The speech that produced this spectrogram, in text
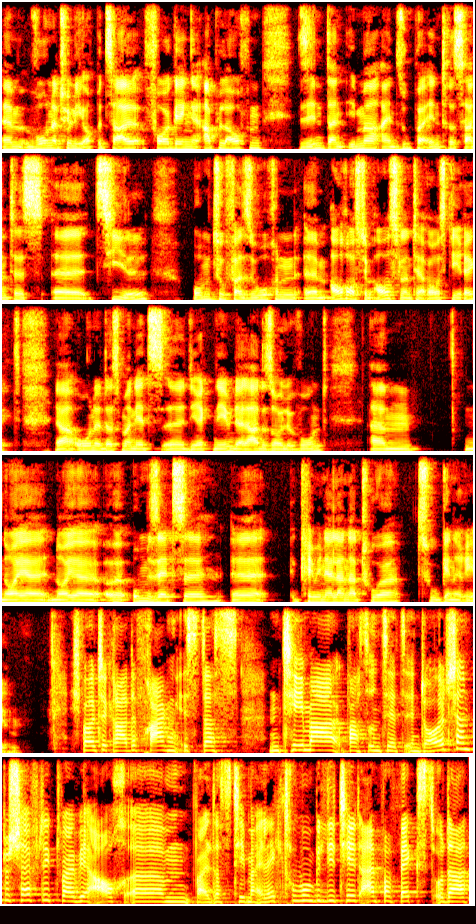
ähm, wo natürlich auch Bezahlvorgänge ablaufen, sind dann immer ein super interessantes äh, Ziel um zu versuchen, ähm, auch aus dem Ausland heraus direkt, ja, ohne dass man jetzt äh, direkt neben der Ladesäule wohnt, ähm, neue, neue äh, Umsätze äh, krimineller Natur zu generieren. Ich wollte gerade fragen, ist das ein Thema, was uns jetzt in Deutschland beschäftigt, weil wir auch, ähm, weil das Thema Elektromobilität einfach wächst oder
